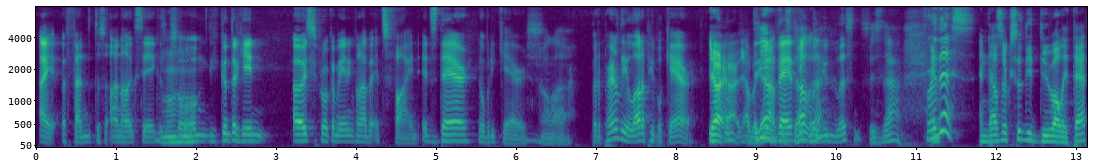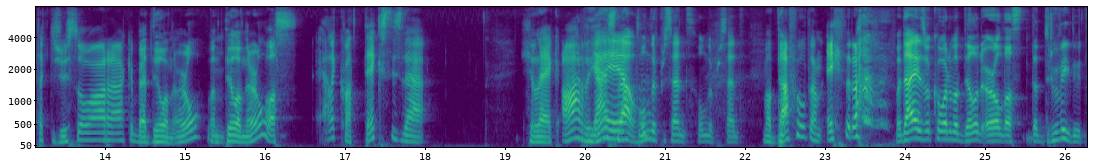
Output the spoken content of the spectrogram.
Ay, offenden tussen aanhalingstekens of zo. Mhm. Om, je kunt er geen uitgesproken mening van hebben. It's fine. It's there. Nobody cares. Voilà. But apparently a lot of people care. Ja, ja, ja, maar ja, het is 53 dat, hè. miljoen listens. Is dat. For En- this. En dat is ook zo die dualiteit dat ik juist zou aanraken bij Dylan Earl. Want Mm. Dylan Earl was... Eigenlijk qua tekst is dat gelijkaardig, Ja, ja, ja, snap je? 100%. 100%. Maar dat voelt dan echt eraan. Maar dat is ook gewoon omdat Dylan Earl dat, dat droevig doet.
